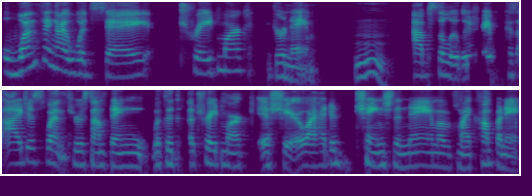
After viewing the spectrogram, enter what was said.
One thing I would say trademark your name. Mm. Absolutely. Because I just went through something with a, a, trademark issue. I had to change the name of my company.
